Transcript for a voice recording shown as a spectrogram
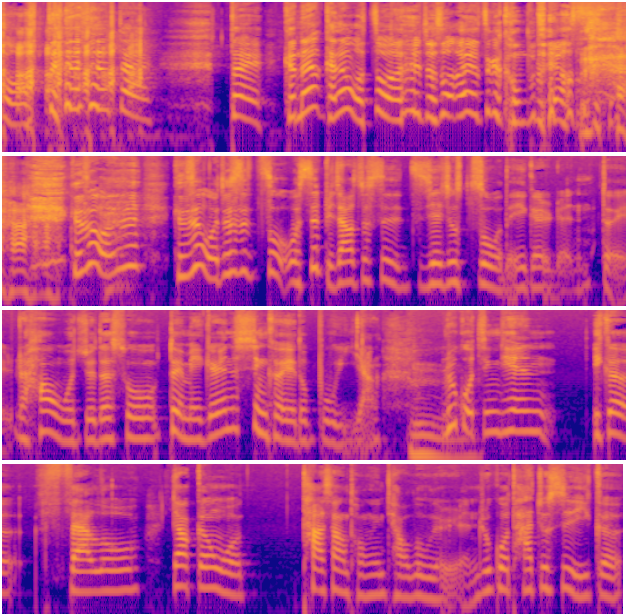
做，对对对可能可能我做了就觉得说，哎呀，这个恐怖的要死。可是我是，可是我就是做，我是比较就是直接就做的一个人，对。然后我觉得说，对每个人的性格也都不一样。如果今天一个 fellow 要跟我踏上同一条路的人，如果他就是一个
